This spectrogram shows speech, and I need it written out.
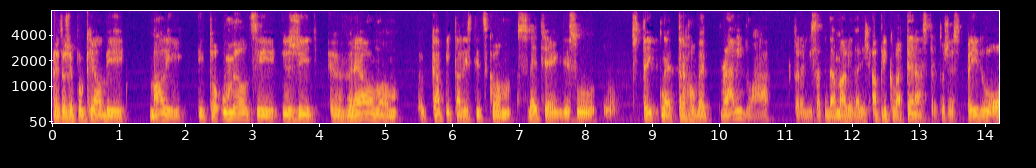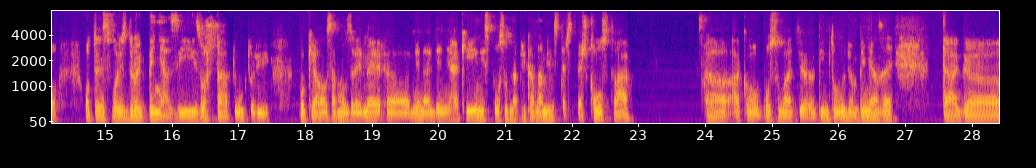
Pretože pokiaľ by mali títo umelci žiť v reálnom kapitalistickom svete, kde sú striktné trhové pravidlá, ktoré by sa teda mali na nich aplikovať teraz, pretože prídu o, o ten svoj zdroj peňazí zo štátu, ktorý pokiaľ samozrejme e, nenájde nejaký iný spôsob napríklad na ministerstve školstva, ako posúvať e, týmto ľuďom peniaze, tak e, e,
